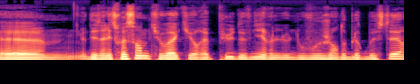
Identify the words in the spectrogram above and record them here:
euh, des années 60, tu vois, qui auraient pu devenir le nouveau genre de blockbuster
